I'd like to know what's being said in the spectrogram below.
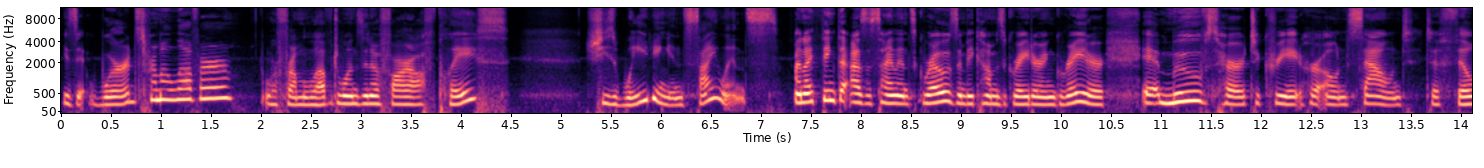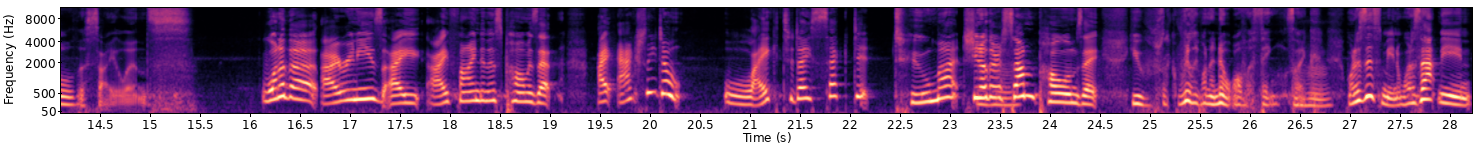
Is it words from a lover or from loved ones in a far off place? She's waiting in silence. And I think that as the silence grows and becomes greater and greater, it moves her to create her own sound to fill the silence. One of the ironies I, I find in this poem is that I actually don't like to dissect it too much. You know, there are mm-hmm. some poems that you like really want to know all the things. Like, mm-hmm. what does this mean? What does that mean?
